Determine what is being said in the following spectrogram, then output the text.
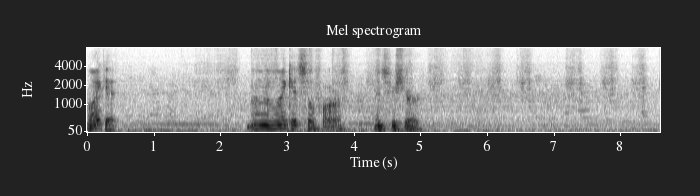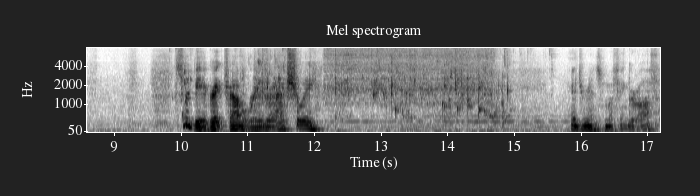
Like it. I like it so far, that's for sure. This would be a great travel razor, actually. Had to rinse my finger off.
